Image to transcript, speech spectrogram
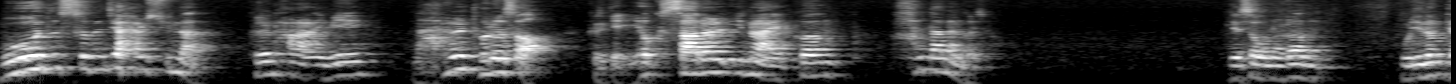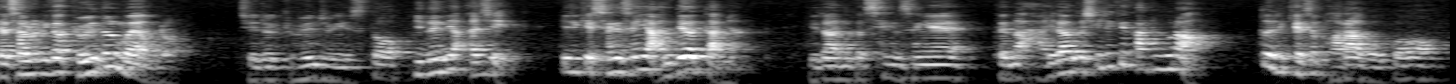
무엇이든지 할 수 있는 그런 하나님이 나를 들어서 그렇게 역사를 일어나게끔 한다는 거죠. 그래서 오늘은 우리는 데살로니가 교인들 모양으로 저희들 교인 중에서도 믿음이 아직 이렇게 생성이 안 되었다면 이러한 그 생성에 되는 아 이러한 것이 이렇게 가는구나 또 이렇게 해서 바라보고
